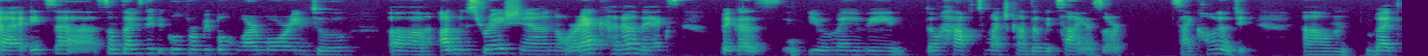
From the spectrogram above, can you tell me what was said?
uh, it's uh, sometimes difficult for people who are more into uh, administration or economics because you maybe don't have too much contact with science or psychology. Um, but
